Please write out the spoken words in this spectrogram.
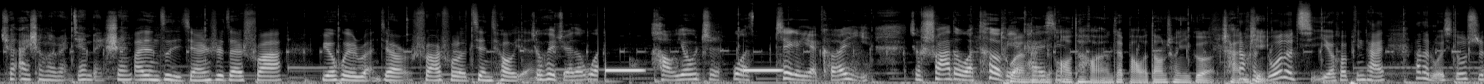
却爱上了软件本身，发现自己竟然是在刷约会软件，刷出了腱鞘炎，就会觉得我。好优质，我这个也可以，就刷的我特别开心。哦，他好像在把我当成一个产品。很多的企业和平台，它的逻辑都是，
